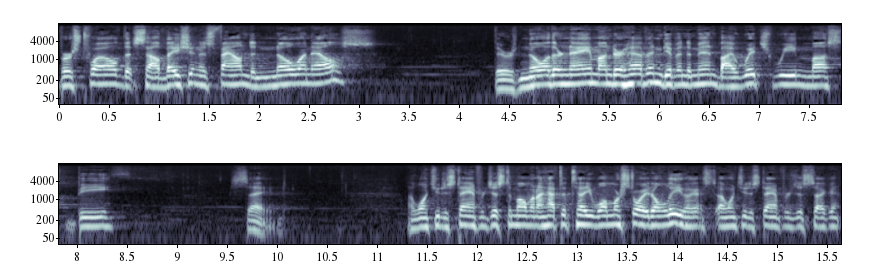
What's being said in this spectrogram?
verse 12, that salvation is found in no one else. There is no other name under heaven given to men by which we must be saved. I want you to stand for just a moment. I have to tell you one more story. Don't leave. I want you to stand for just a second.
